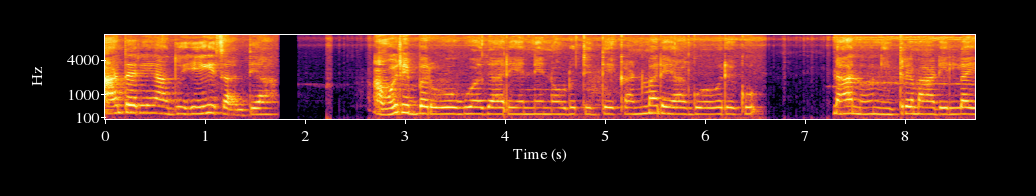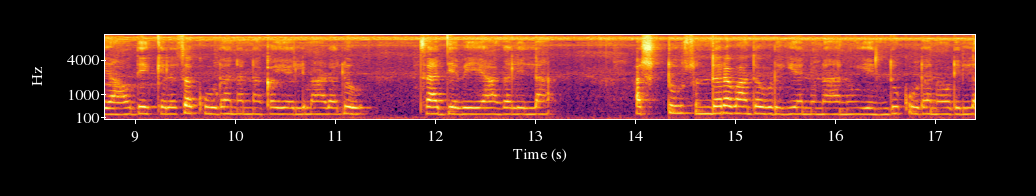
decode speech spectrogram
ಆದರೆ ಅದು ಹೇಗೆ ಸಾಧ್ಯ? ಅವರಿಬ್ಬರು ಹೋಗುವ ದಾರಿಯನ್ನೇ ನೋಡುತ್ತಿದ್ದೆ. ಕಣ್ಮರೆಯಾಗುವವರೆಗೂ ನಾನು ನಿದ್ರೆ ಮಾಡಿಲ್ಲ. ಯಾವುದೇ ಕೆಲಸ ಕೂಡ ನನ್ನ ಕೈಯಲ್ಲಿ ಮಾಡಲು ಸಾಧ್ಯವೇ ಆಗಲಿಲ್ಲ. ಅಷ್ಟು ಸುಂದರವಾದ ಹುಡುಗಿಯನ್ನು ನಾನು ಎಂದೂ ಕೂಡ ನೋಡಿಲ್ಲ.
